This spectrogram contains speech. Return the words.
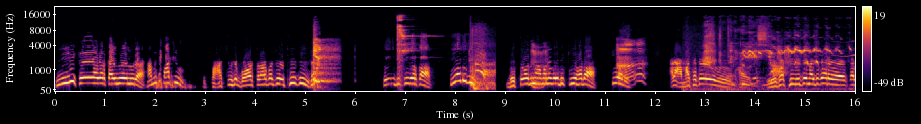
তুই কে আবার কাইনু আইলুরা আমি তো পাঁচু। পাঁচু সে বর তোলার পাঁচু ঠিকই। তোর এটি কি দরকার। তুই ঠিকই। দেখতে পাবি না আমার ঠিক কি হবা? কি হবে? আরে আমার সাথে সব ঠিক হয়েছে তার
